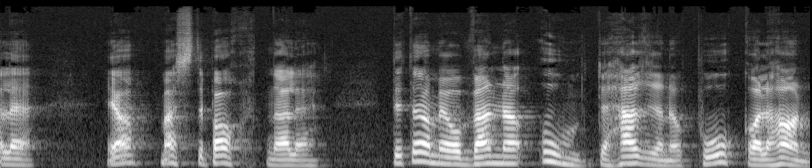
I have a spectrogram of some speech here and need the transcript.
Eller ja, mesteparten, eller Dette med å vende om til Herren og påkalle Han,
